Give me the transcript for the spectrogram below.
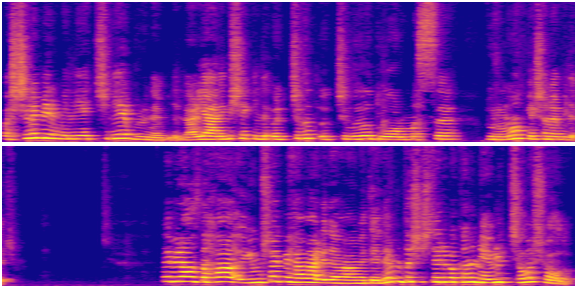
aşırı bir milliyetçiliğe bürünebilirler. Yani bir şekilde ırkçılık ırkçılığı doğurması durumu yaşanabilir. Ve biraz daha yumuşak bir haberle devam edelim. Dışişleri Bakanı Mevlüt Çavuşoğlu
